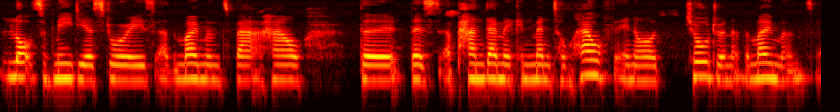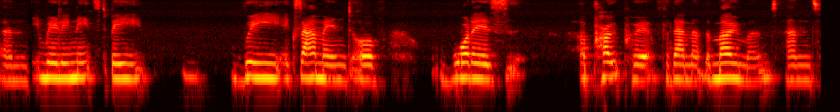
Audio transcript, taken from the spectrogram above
lots of media stories at the moment about how the there's a pandemic in mental health in our children at the moment, and it really needs to be re-examined of what is appropriate for them at the moment, and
